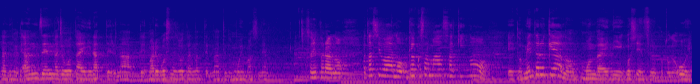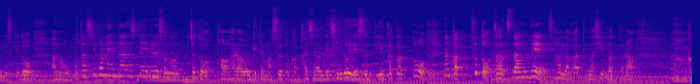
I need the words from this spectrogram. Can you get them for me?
何でしょうね安全な状態になってるなって丸腰の状態になってるなって思いますね。それからあの私はあのお客様先の、えーと、メンタルケアの問題にご支援することが多いんですけどあの私が面談しているそのちょっとパワハラを受けてますとか会社でしんどいですっていう方となんかふと雑談でサウナがって話になったらなんか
